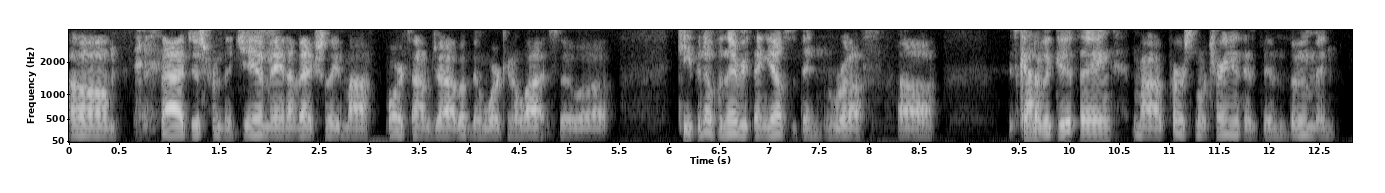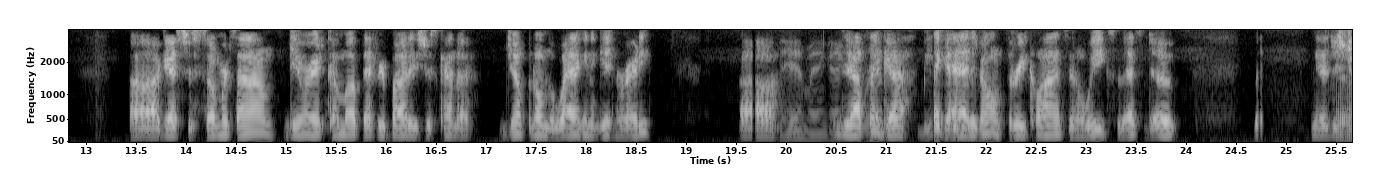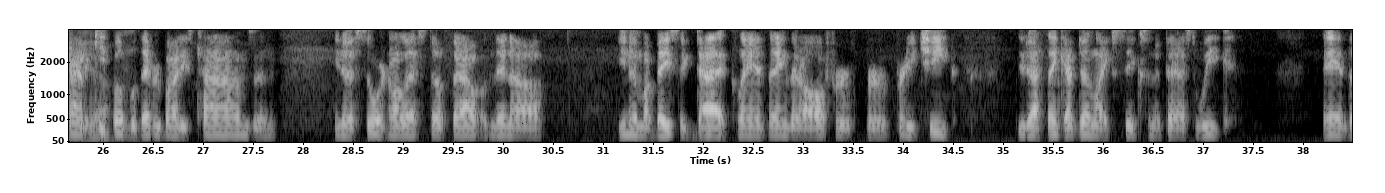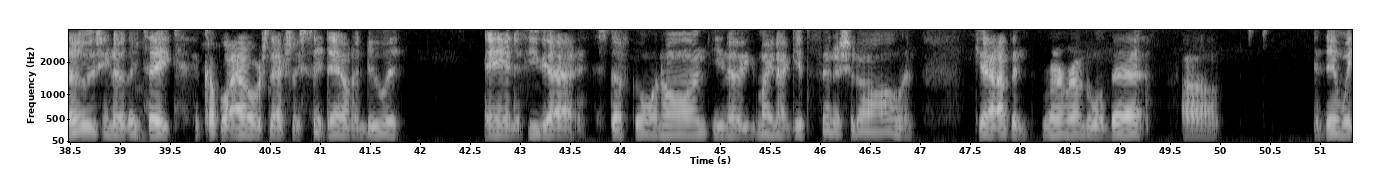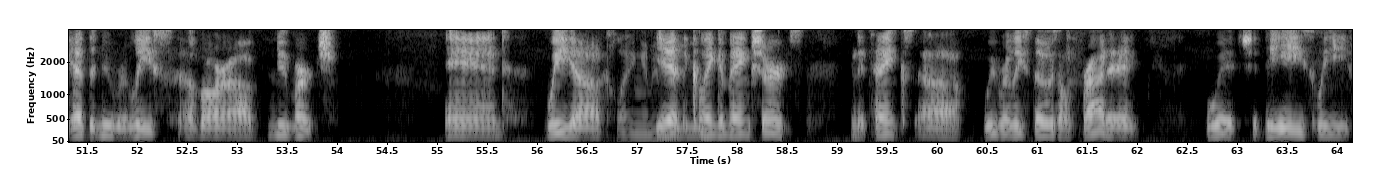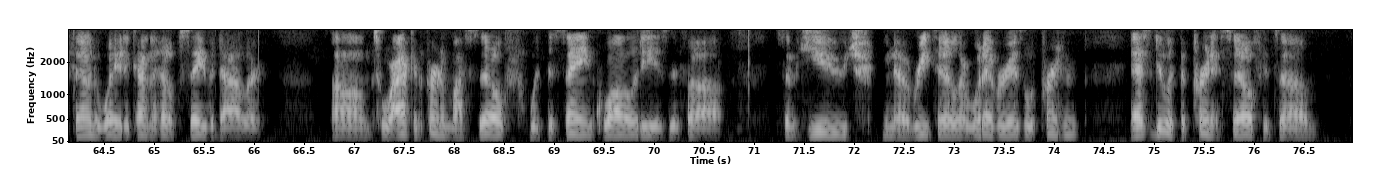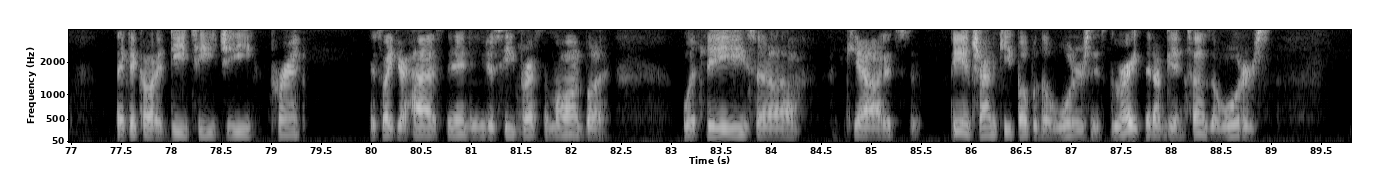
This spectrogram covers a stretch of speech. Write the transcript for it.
Um, aside just from the gym, man, I've actually my part time job. I've been working a lot, so uh, keeping up with everything else has been rough. Uh, it's kind of a good thing. My personal training has been booming. Uh, I guess just summertime getting ready to come up. Everybody's just kind of jumping on the wagon and getting ready. Uh, Yeah, man. gotta yeah, I think ready. I Beach think I added on three clients in a week, so that's dope. But, you know, just Hell trying to yeah. keep up with everybody's times and you know sorting all that stuff out, and then uh, you know, my basic diet plan thing that I offer for pretty cheap, dude. I think I've done like six in the past week, and those, you know, they take a couple hours to actually sit down and do it. And if you got stuff going on, you know, you might not get to finish it all. And yeah, I've been running around doing that. Uh, and then we had the new release of our uh, new merch, and we uh, yeah, the and bang shirts and the tanks. Uh, we released those on Friday, which these we found a way to kind of help save a dollar, um, to where I can print them myself with the same quality as if uh, some huge, you know, retailer or whatever is with printing. It has to do with the print itself. It's um, I think they call it DTG print. It's like your highest end, and you just heat press them on. But with these, uh, God, it's being trying to keep up with the orders. It's great that I'm getting tons of orders,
